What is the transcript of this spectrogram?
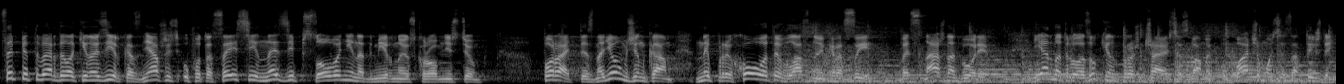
Це підтвердила кінозірка, знявшись у фотосесії, не зіпсованій надмірною скромністю. Порадьте знайомим жінкам не приховувати власної краси. Весна ж на дворі. Я Дмитро Лазуткін прощаюся з вами. Побачимося за тиждень.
